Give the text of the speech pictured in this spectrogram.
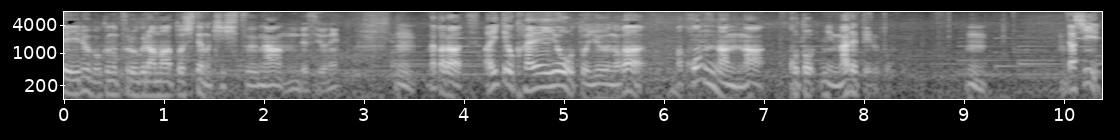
ている僕のプログラマーとしての気質なんですよね。うん。だから、相手を変えようというのが、まあ、困難なことに慣れてると。うん。だし、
